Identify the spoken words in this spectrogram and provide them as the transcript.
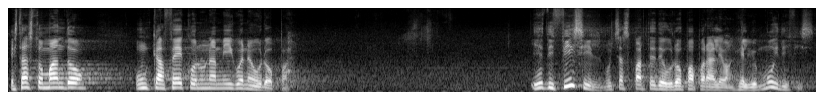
Estás tomando un café con un amigo en Europa. Y es difícil muchas partes de Europa para el Evangelio, muy difícil.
